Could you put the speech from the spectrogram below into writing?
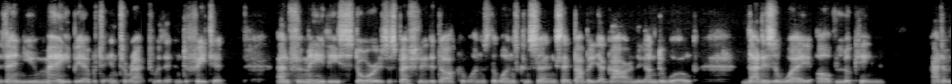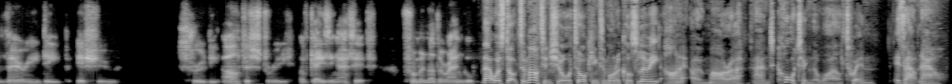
then you may be able to interact with it and defeat it. And for me, these stories, especially the darker ones, the ones concerning, say, Baba Yaga and the underworld, that is a way of looking at a very deep issue through the artistry of gazing at it from another angle. That was Dr. Martin Shaw talking to Monocle's Louis Harnett O'Mara, and Courting the Wild Twin is out now.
